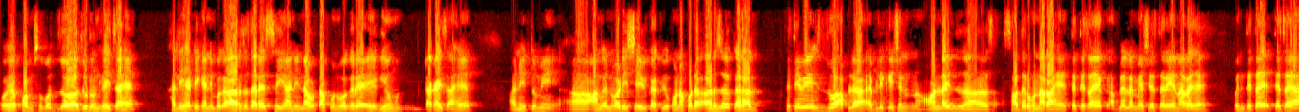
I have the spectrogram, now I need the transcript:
ह्या फॉर्मसोबत ज- जोडून घ्यायचं आहे. खाली ह्या ठिकाणी बघा अर्जदाराची सही आणि नाव टाकून वगैरे हे घेऊन टाकायचं आहे. आणि तुम्ही अंगणवाडी सेविका किंवा कोणाकडे अर्ज कराल तर त्यावेळेस जो आपला ॲप्लिकेशन ऑनलाईन सादर होणार आहे तर त्याचा एक आपल्याला मेसेज तर येणार आहे पण त्याचा त्याचा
